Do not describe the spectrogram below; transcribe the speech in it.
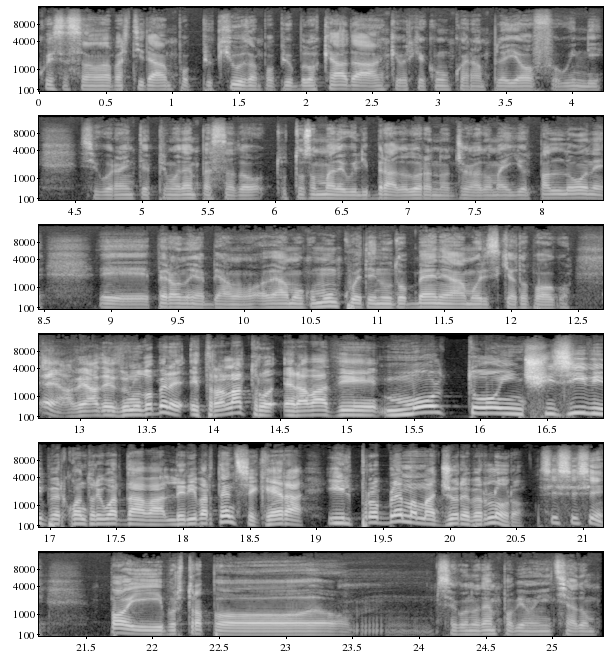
questa è stata una partita un po' più chiusa, un po' più bloccata anche perché comunque era un playoff, quindi sicuramente il primo tempo è stato tutto sommato equilibrato, loro hanno giocato meglio il pallone, eh, però noi abbiamo, avevamo comunque tenuto bene, avevamo rischiato poco. Eh, avevate tenuto bene e tra l'altro eravate molto incisivi per quanto riguardava le ripartenze che era il problema maggiore per loro. Sì, sì, sì. Poi purtroppo secondo tempo abbiamo iniziato,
